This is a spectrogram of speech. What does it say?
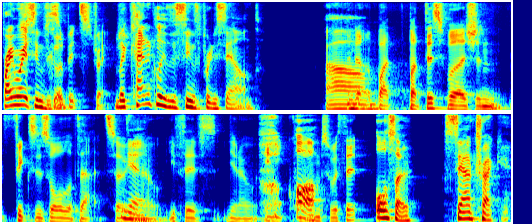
Frame rate seems it's a good. bit strange. Mechanically, this seems pretty sound. Um, No, but but this version fixes all of that. So Yeah. you know if there's you know any qualms with it, Also, soundtrack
